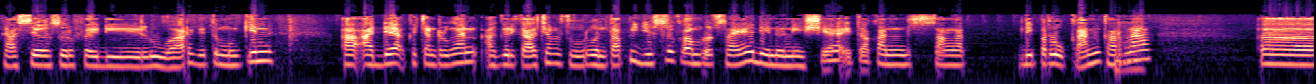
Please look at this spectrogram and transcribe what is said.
hasil survei di luar gitu mungkin uh, ada kecenderungan agriculture turun. Tapi justru kalau menurut saya di Indonesia itu akan sangat diperlukan karena eh,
